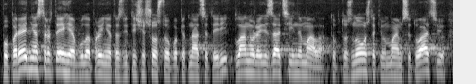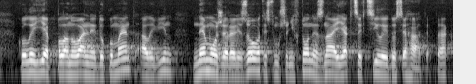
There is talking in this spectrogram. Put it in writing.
Попередня стратегія була прийнята з 2006 по 2015 рік. Плану реалізації не мала. Тобто, знову ж таки, ми маємо ситуацію, коли є планувальний документ, але він не може реалізовуватись, тому що ніхто не знає, як цих цілей досягати. Так?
